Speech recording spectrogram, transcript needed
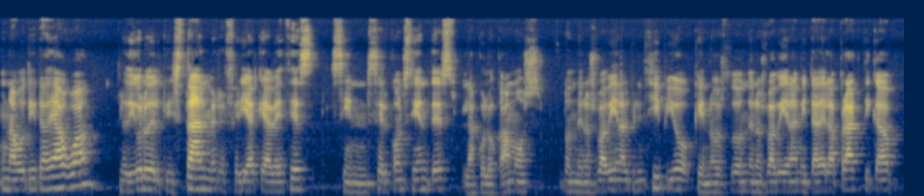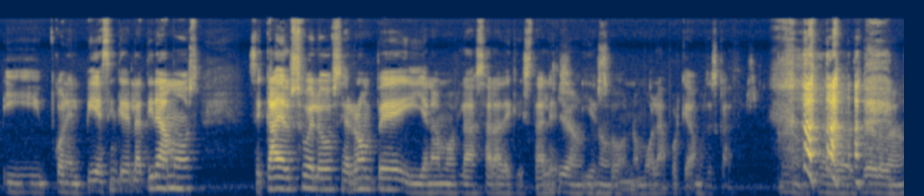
una botita de agua, lo digo lo del cristal, me refería que a veces, sin ser conscientes, la colocamos donde nos va bien al principio, que no es donde nos va bien a mitad de la práctica, y con el pie sin querer la tiramos, se cae al suelo, se rompe y llenamos la sala de cristales. Y eso no. no. mola porque vamos descalzos. no, claro, es verdad.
